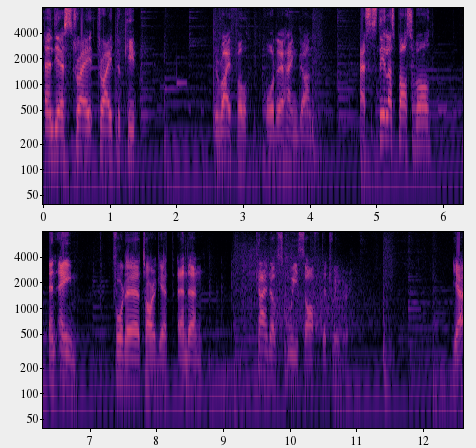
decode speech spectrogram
and just try, try to keep the rifle or the handgun as still as possible and aim for the target and then kind of squeeze off the trigger. Yeah.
